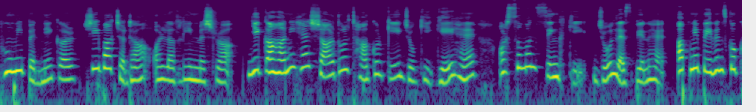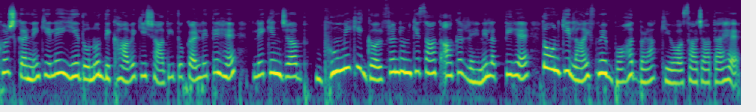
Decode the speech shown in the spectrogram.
भूमि पेडनेकर, शीबा चड्ढा और लवलीन मिश्रा। ये कहानी है शार्दुल ठाकुर की, जो कि गे है, और सुमन सिंह की, जो लेस्बियन है। अपने पेरेंट्स को खुश करने के लिए ये दोनों दिखावे की शादी तो कर लेते हैं, लेकिन जब भूमि की गर्लफ्रेंड उनके साथ आकर रहने लगती है तो उनकी लाइफ में बहुत बड़ा क्योस आ जाता है।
